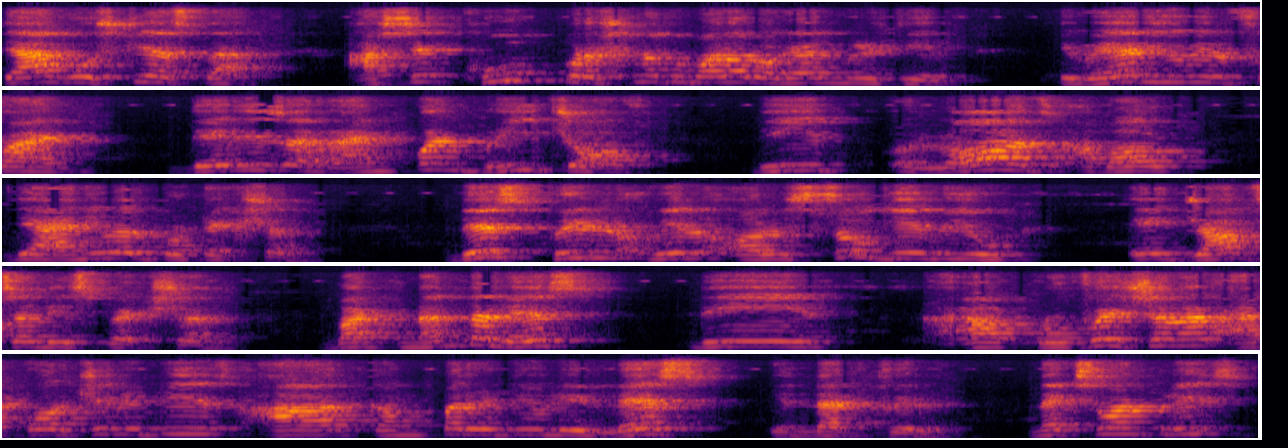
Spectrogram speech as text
त्या गोष्टी असतात असे खूप प्रश्न तुम्हाला बघायला मिळतील की where you will find there is a rampant breach of the laws about the annual protection. This field will also give you a job satisfaction. But nonetheless, the uh, professional opportunities are comparatively less in that field. Next one, please.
